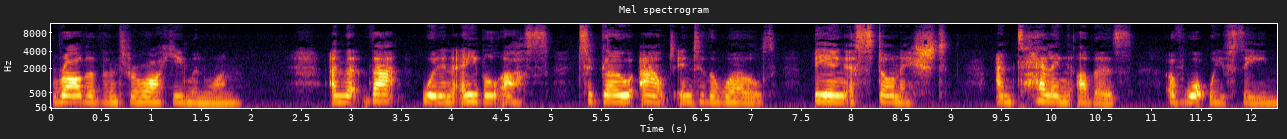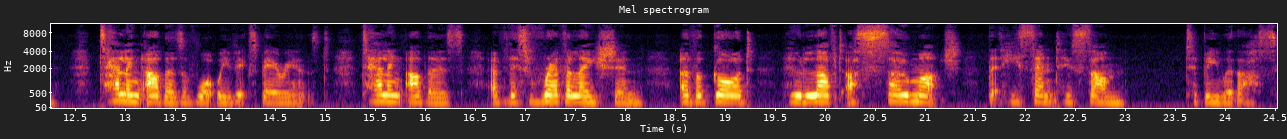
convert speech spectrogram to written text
rather than through our human one. And that that would enable us to go out into the world being astonished and telling others of what we've seen telling others of what we've experienced, telling others of this revelation of a God who loved us so much that he sent his Son to be with us.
